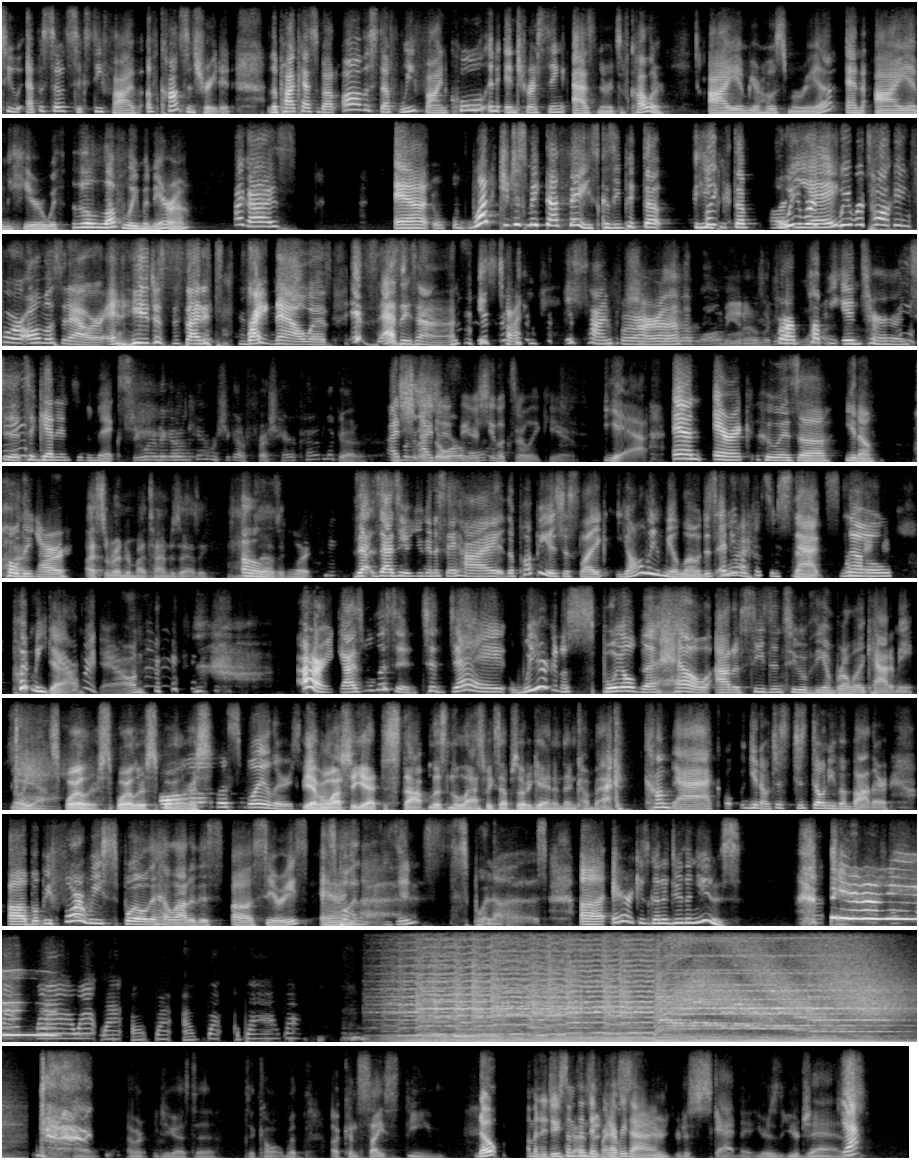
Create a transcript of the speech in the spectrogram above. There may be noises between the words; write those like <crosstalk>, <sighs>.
To episode 65 of Concentrated, the podcast about all the stuff we find cool and interesting as nerds of color. I am your host, Maria, and I am here with the lovely Manera. Hi, guys. And why did you just make that face? Because he picked up he like, picked up we were we were talking for almost an hour and he just decided to, <laughs> right now was it's Zazie time. It's, it's time. It's time for our uh, like, for our puppy intern to to get into the mix. She wanted to get on camera. She got a fresh haircut. Look at her. I, I do see her. She looks really cute. Yeah, and Eric, who is uh you know holding I, our. I surrender my time to Zazie. Oh Zazie. Lord, Z- Zazie, are you gonna say hi? The puppy is just like, y'all leave me alone. Does anyone have some snacks? No, put me down. Put me down. <laughs> All right, guys. Well, listen, today we are going to spoil the hell out of season two of The Umbrella Academy. Oh, yeah. Spoilers, spoilers, spoilers. All the spoilers. If you haven't watched it yet, just stop, listen to last week's episode again, and then come back. Come back. You know, just just don't even bother. Uh, but before we spoil the hell out of this uh, series and spoilers, season, spoilers, uh, Eric is going to do the news. <laughs> I'm gonna need you guys to to come up with a concise theme. Nope, I'm gonna do something different just, every time. You're, you're, just scatting it. You're you're jazz. Yeah,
